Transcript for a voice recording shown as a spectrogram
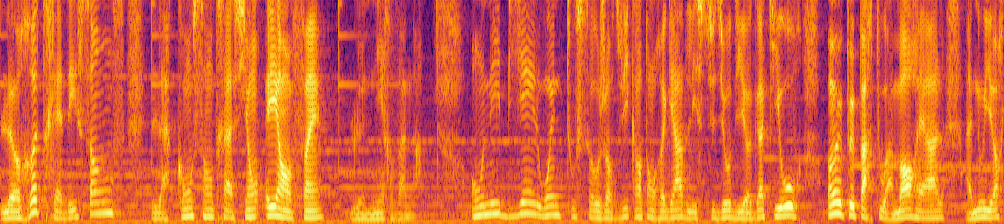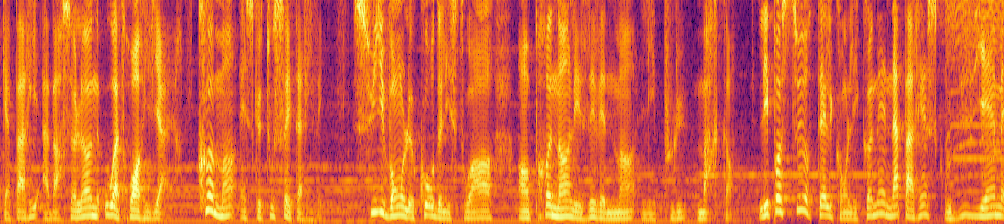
le retrait des sens, la concentration et enfin le nirvana. On est bien loin de tout ça aujourd'hui quand on regarde les studios de yoga qui ouvrent un peu partout à Montréal, à New York, à Paris, à Barcelone ou à Trois-Rivières. Comment est-ce que tout ça est arrivé? Suivons le cours de l'histoire en prenant les événements les plus marquants. Les postures telles qu'on les connaît n'apparaissent qu'au 10e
